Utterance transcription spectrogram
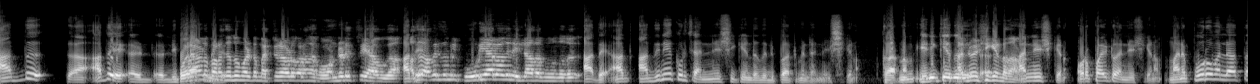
അത് അത് ഒരാൾ പറഞ്ഞതുമായിട്ട് മറ്റൊരാൾ പറഞ്ഞ കോൺട്രഡിക്ടറി ആവുക അത് അവർ തമ്മിൽ കൂടിയാലോചന ഇല്ലാതെ പോകുന്നത് അതെ അത് അതിനെക്കുറിച്ച് അന്വേഷിക്കേണ്ടത് ഡിപ്പാർട്ട്മെന്റ് അന്വേഷിക്കണം. കാരണം എനിക്ക് അന്വേഷിക്കേണ്ടതാണ്. അന്വേഷിക്കണം. ഉറപ്പായിട്ടും അന്വേഷിക്കണം. മനഃപൂർവമല്ലാത്ത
